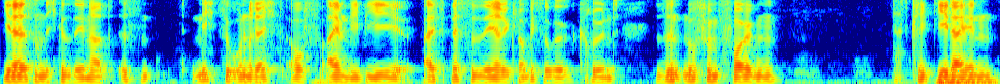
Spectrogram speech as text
Jeder, der es noch nicht gesehen hat, ist nicht zu Unrecht auf IMDb als beste Serie, glaube ich, sogar gekrönt. Sind nur fünf Folgen das kriegt jeder hin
